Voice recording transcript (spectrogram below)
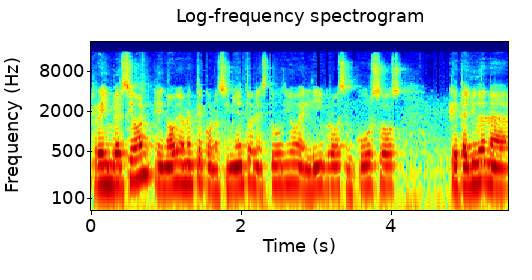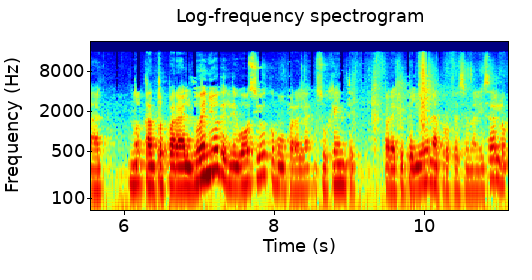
reinversión en obviamente conocimiento, en estudio, en libros, en cursos, que te ayudan a, a- no tanto para el dueño del negocio como para la- su gente, para que te ayuden a profesionalizarlo.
